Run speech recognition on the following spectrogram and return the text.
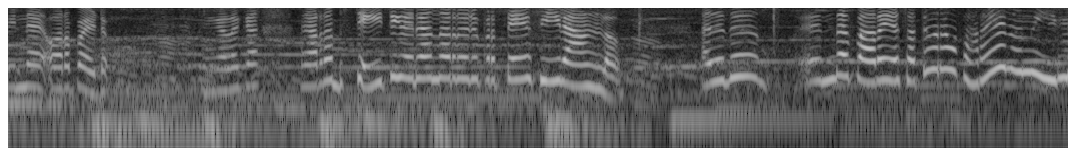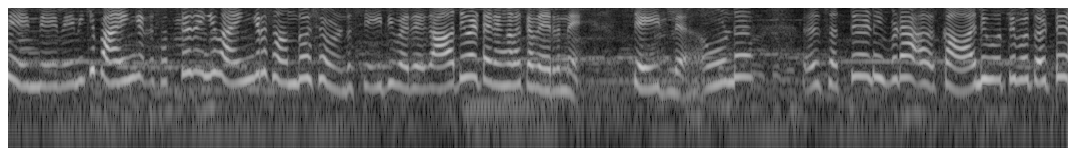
പിന്നെ ഉറപ്പായിട്ടും. നിങ്ങളൊക്കെ കാരണം സ്റ്റേറ്റ് വരാന്ന് എന്ന് പറഞ്ഞ ഒരു പ്രത്യേക ഫീലാണല്ലോ അതായത് എന്താ പറയുക സത്യം പറയുമ്പോൾ പറയാനൊന്നും ഇല്ല എന്റെ എനിക്ക് ഭയങ്കര സത്യം എനിക്ക് ഭയങ്കര സന്തോഷമുണ്ട് സ്റ്റേറ്റിൽ വരെ ആദ്യമായിട്ടാണ് ഞങ്ങളൊക്കെ വരുന്നത് സ്റ്റേറ്റിൽ അതുകൊണ്ട് സത്യമായിട്ട് ഇവിടെ കാൽ കുത്തിയപ്പോൾ തൊട്ട്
